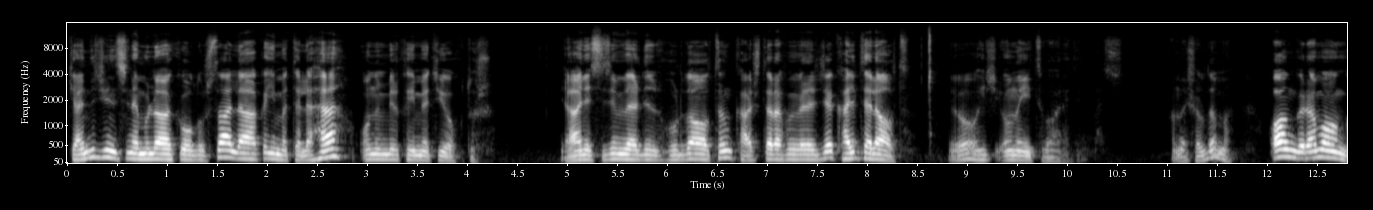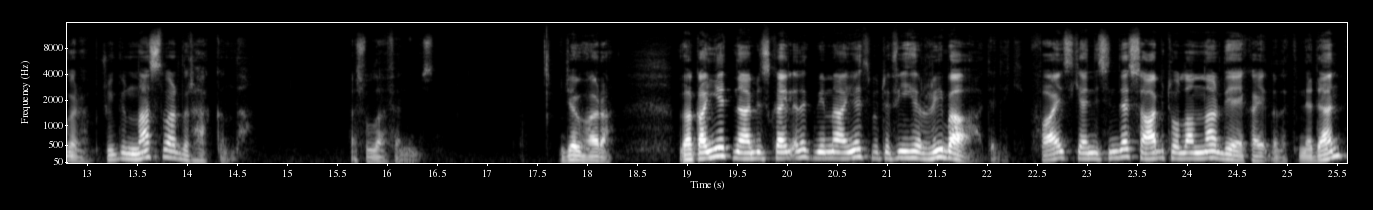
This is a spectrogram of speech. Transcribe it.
kendi cinsine mülaka olursa la kıymete leha onun bir kıymeti yoktur. Yani sizin verdiğiniz hurda altın karşı tarafın verecek kaliteli altın. Yok hiç ona itibar edilmez. Anlaşıldı mı? 10 gram 10 gram. Çünkü nas vardır hakkında. Resulullah Efendimizin. Cevhara. Ve kayyetna biz kayıtladık bima yethbutu fihi riba dedik. Faiz kendisinde sabit olanlar diye kayıtladık. Neden?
